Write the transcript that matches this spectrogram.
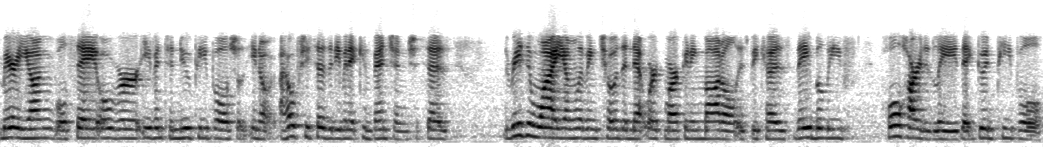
Mary Young will say over even to new people, she'll, you know, I hope she says it even at convention. She says the reason why Young Living chose a network marketing model is because they believe wholeheartedly that good people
